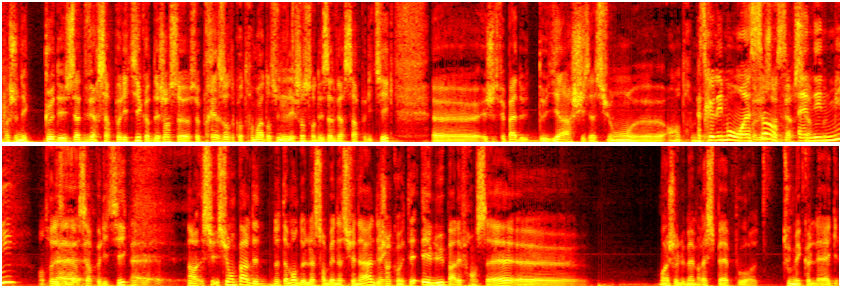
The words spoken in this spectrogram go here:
Moi, je n'ai que des adversaires politiques. Quand des gens se, présentent contre moi dans une mm. élection, ce sont des adversaires politiques. Euh, et je ne fais pas de, hiérarchisation euh, entre. Parce que les mots ont un sens. Un ennemi entre les adversaires politiques. Si, on parle notamment de l'Assemblée nationale, des gens qui ont été élus par les Français, moi, j'ai le même respect pour tous mes collègues.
